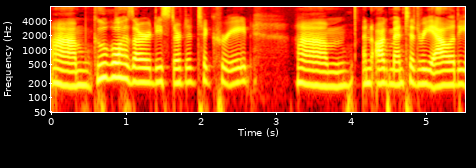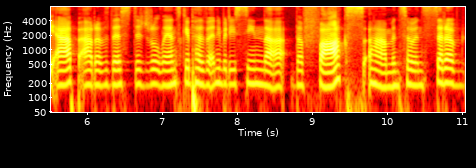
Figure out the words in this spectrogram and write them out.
Um, Google has already started to create um, an augmented reality app out of this digital landscape. Have anybody seen the the fox? Um, and so instead of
